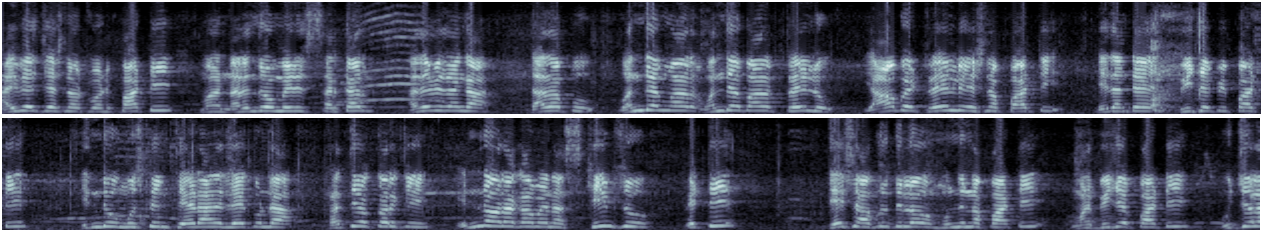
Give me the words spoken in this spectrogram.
హైవేస్ చేసినటువంటి పార్టీ మన నరేంద్ర మోడీ సర్కార్. అదేవిధంగా దాదాపు వందే మార్ వందే భారత్ ట్రైన్లు యాభై ట్రైన్లు వేసిన పార్టీ ఏదంటే బీజేపీ పార్టీ. హిందూ ముస్లిం తేడా లేకుండా ప్రతి ఒక్కరికి ఎన్నో రకమైన స్కీమ్స్ పెట్టి దేశ అభివృద్ధిలో ముందున్న పార్టీ మన బీజేపీ పార్టీ ఉజ్వల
